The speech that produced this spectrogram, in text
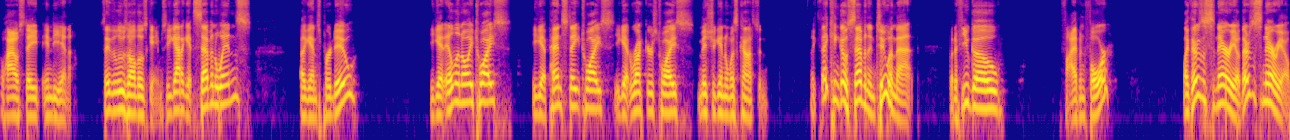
Ohio State, Indiana, say they lose all those games. So you got to get seven wins against Purdue. You get Illinois twice, you get Penn State twice, you get Rutgers twice, Michigan and Wisconsin. Like they can go seven and two in that. But if you go five and four, like there's a scenario, there's a scenario in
